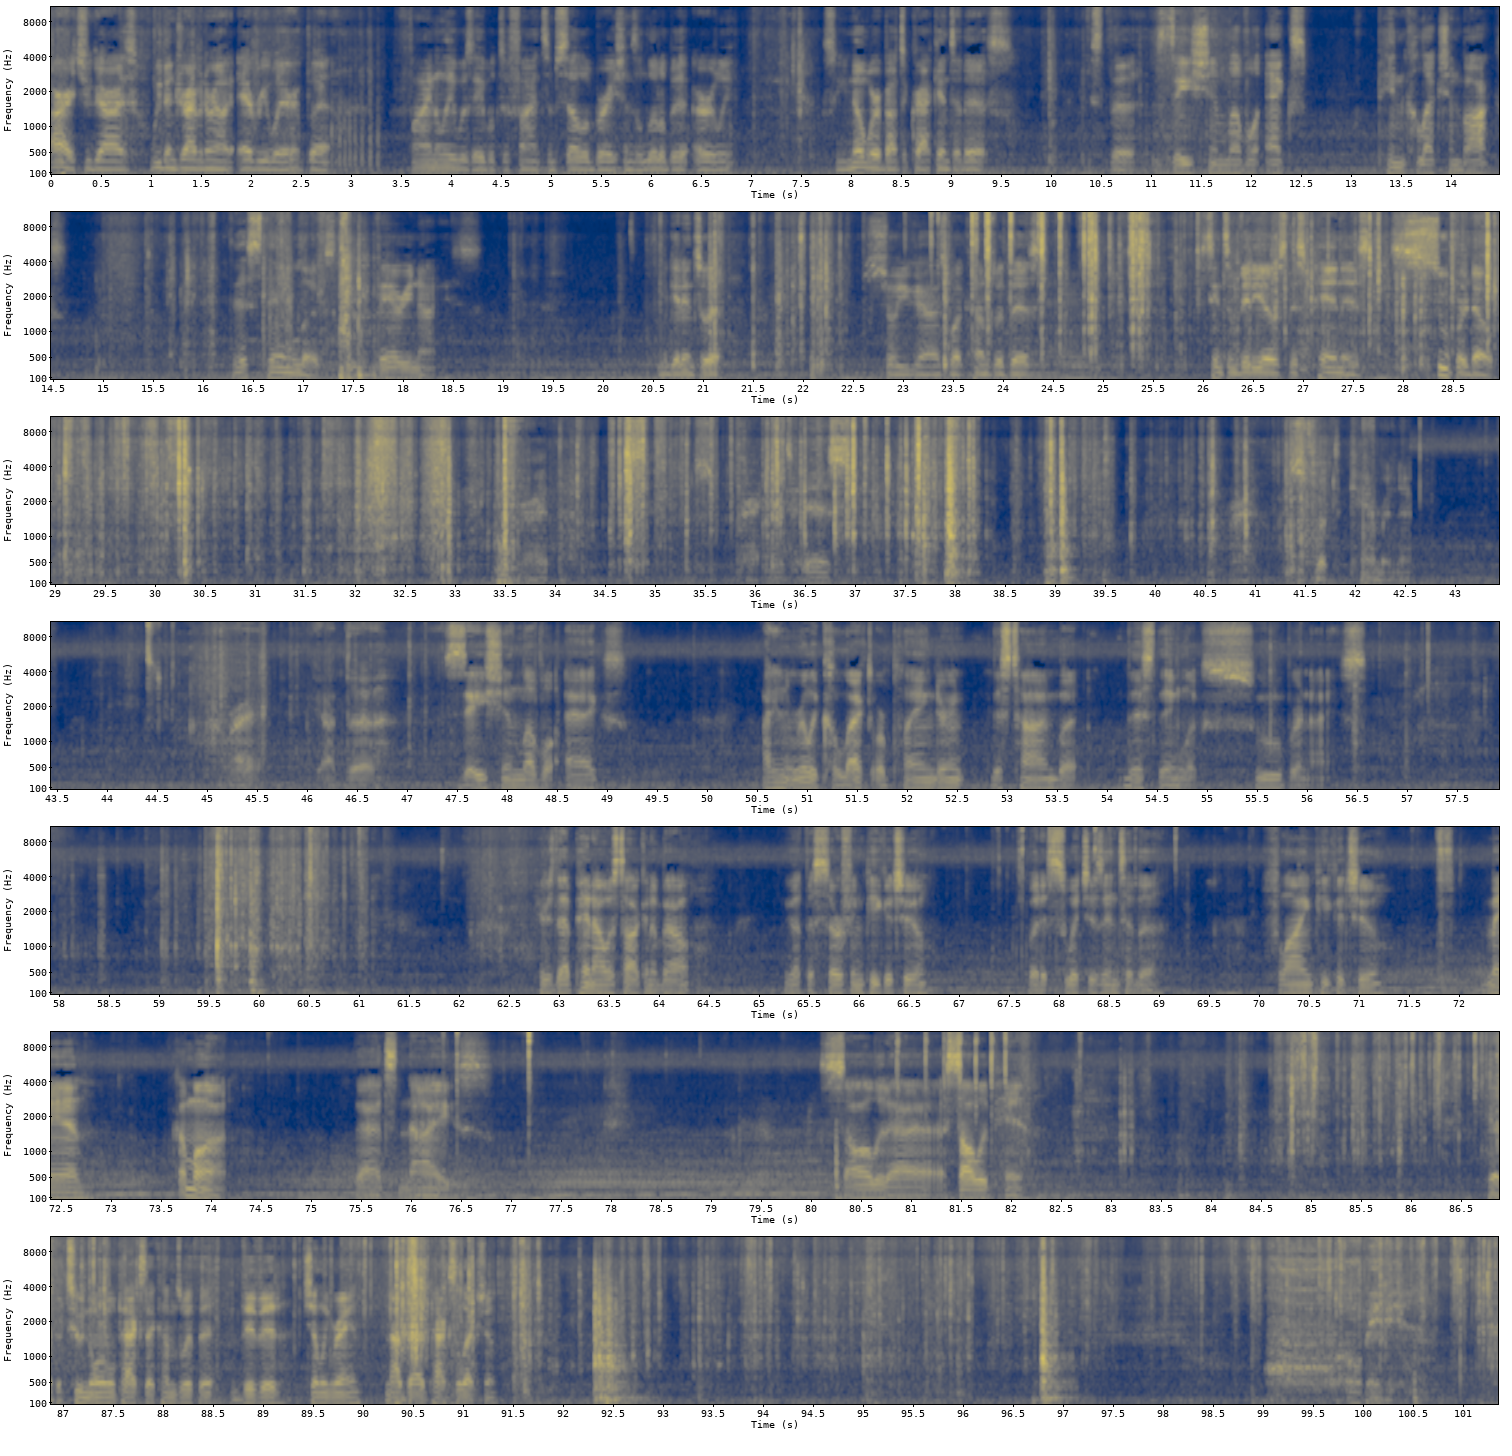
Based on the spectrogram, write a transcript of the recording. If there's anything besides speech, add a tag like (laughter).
all right you guys. We've been driving around everywhere but finally was able to find some celebrations a little bit early. So you know we're about to crack into this. It's the Zacian level X pin collection box. This thing looks very nice. I'm gonna get into it. Show you guys what comes with this. Seen some videos. This pin is super dope this. Let's flip the camera now. Alright, got the Zacian level X. I didn't really collect or playing during this time, but this thing looks super nice. Here's that pin I was talking about. We got the surfing Pikachu, but it switches into the flying Pikachu. Man, come on. That's nice. Solid, uh, solid pin. Got the two normal packs that comes with it. Vivid, Chilling Rain. Not bad pack selection. Oh, baby.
